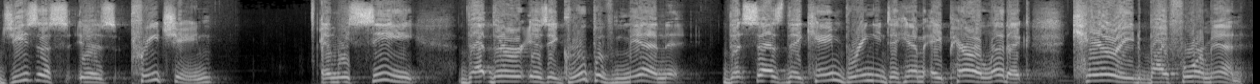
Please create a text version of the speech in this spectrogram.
Jesus is preaching, and we see that there is a group of men that says they came bringing to him a paralytic carried by four men.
